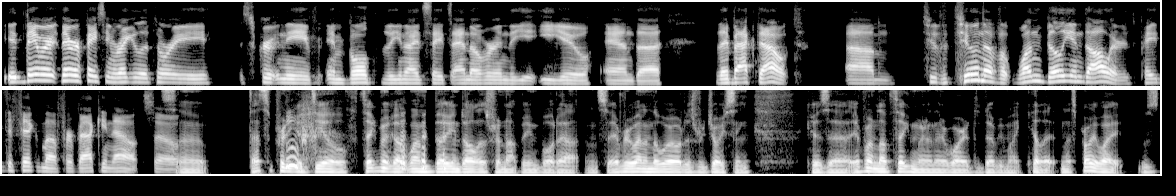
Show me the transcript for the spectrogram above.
It, they were they were facing regulatory scrutiny in both the United States and over in the EU, and uh, they backed out um, to the tune of one billion dollars paid to Figma for backing out. So, So that's a pretty Oof. good deal. Figma got one billion dollars for not being bought out, and so everyone in the world is rejoicing because uh, everyone loved Figma and they're worried Adobe might kill it, and that's probably why it was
